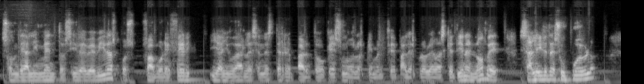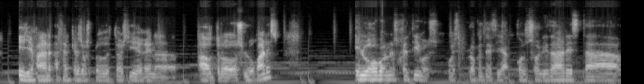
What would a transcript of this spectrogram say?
son de alimentos y de bebidas, pues favorecer y ayudarles en este reparto, que es uno de los principales problemas que tienen, ¿no? De salir de su pueblo y llegar hacer que esos productos lleguen a, otros lugares. Y luego con objetivos, pues lo que te decía, consolidar esta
